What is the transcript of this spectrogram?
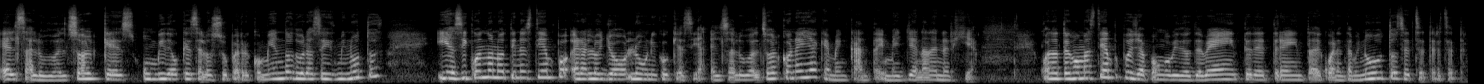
el saludo al sol, que es un video que se lo súper recomiendo, dura seis minutos y así cuando no tienes tiempo era lo yo lo único que hacía, el saludo al sol con ella, que me encanta y me llena de energía. Cuando tengo más tiempo, pues ya pongo videos de 20, de 30, de 40 minutos, etcétera, etcétera.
